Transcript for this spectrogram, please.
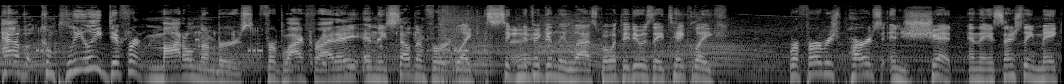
have completely different model numbers for Black Friday, and they sell them for like significantly less. But what they do is they take like refurbished parts and shit, and they essentially make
